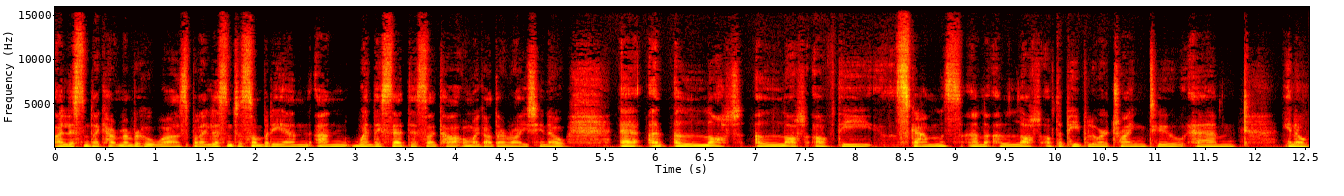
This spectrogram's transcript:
I listened I can't remember who it was but I listened to somebody and and when they said this I thought oh my god they're right you know uh, a, a lot a lot of the scams and a lot of the people who are trying to um, you know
